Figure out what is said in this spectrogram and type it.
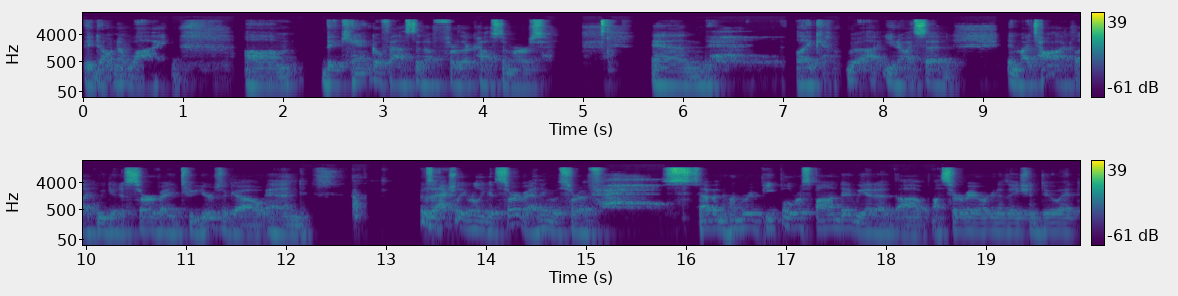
They don't know why. Um, they can't go fast enough for their customers. And like uh, you know i said in my talk like we did a survey two years ago and it was actually a really good survey. I think it was sort of 700 people responded. We had a, a, a survey organization do it,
